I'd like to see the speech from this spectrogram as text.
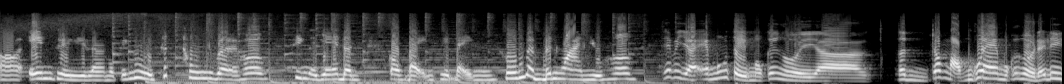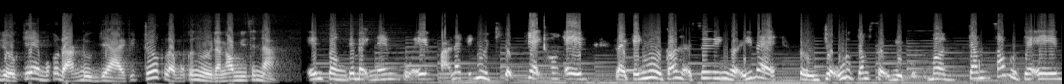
uh, em thì là một cái người thích thu về hơn thiên về gia đình. Còn bạn thì bạn hướng về bên ngoài nhiều hơn. Thế bây giờ em muốn tìm một cái người uh, tình trong mộng của em một cái người để đi được với em một cái đoạn đường dài phía trước là một cái người đàn ông như thế nào? Em cần cái bạn nam của em phải là cái người chững chạc hơn em là cái người có thể suy nghĩ và tự chủ được trong sự nghiệp của mình chăm sóc được cho em.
